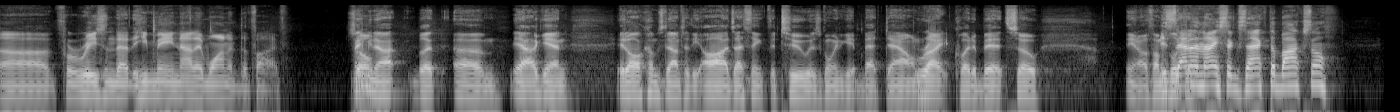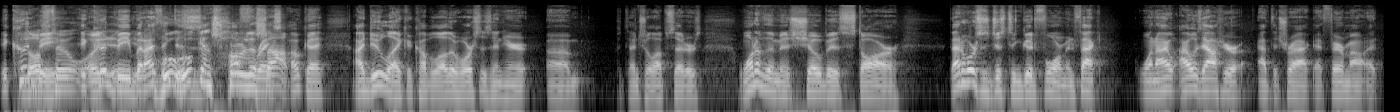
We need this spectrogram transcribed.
uh, for a reason that he may not have wanted the five. So- Maybe not, but um, yeah, again, it all comes down to the odds. I think the two is going to get bet down Right. quite a bit. So, you know, if I'm Is looking, that a nice exacta box though? It could Those be. two? It could be, but I think Who- this who is can a screw this race. up? Okay, I do like a couple other horses in here, um, potential upsetters. One of them is Showbiz Star. That horse is just in good form. In fact, when I, I was out here at the track at Fairmount at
